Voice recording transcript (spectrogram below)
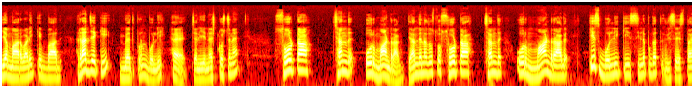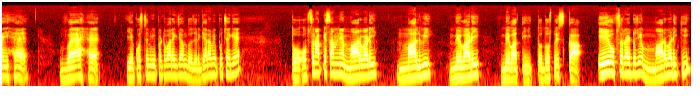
यह मारवाड़ी के बाद राज्य की महत्वपूर्ण बोली है। चलिए, नेक्स्ट क्वेश्चन है सोरटा छंद और मांड राग ध्यान देना दोस्तों सोरटा छंद और मांड राग किस बोली की शिल्पगत विशेषताएँ है? वह है। यह क्वेश्चन भी पटवार एग्ज़ाम 2011 में पूछा गया तो ऑप्शन आपके सामने मारवाड़ी, मालवी, मेवाड़ी, मेवाती। तो दोस्तों, इसका ए ऑप्शन राइट हो जाएगा, मारवाड़ी की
